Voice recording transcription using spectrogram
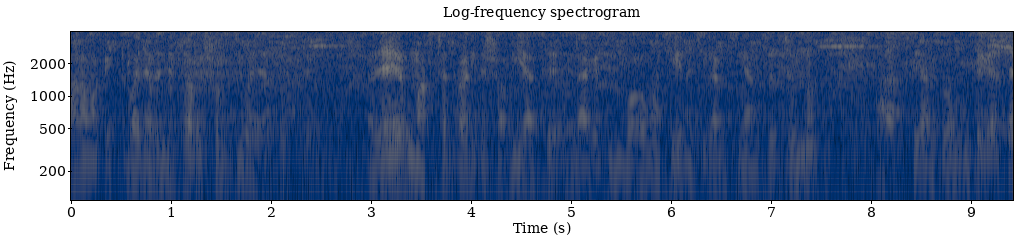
আর আমাকে একটু বাজারে যেতে হবে সবজি বাজার করতে। যাই হোক মাছ টাছ বাড়িতে সবই আছে। এর আগের দিন বড় মাছই এনেছিলাম শ্রিয়াংসের জন্য। আর শ্রিয়াংস বাবু উঠে গেছে।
